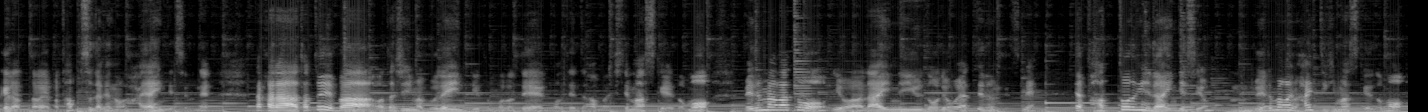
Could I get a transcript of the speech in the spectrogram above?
けだったら、やっぱタップするだけの方が早いんですよね。だから、例えば、私今、ブレインっていうところでコンテンツ販売してますけれども、メルマガと、要は LINE の誘導両方やってるんですね。やっぱ圧倒的に LINE ですよ。うん、メルマガに入ってきますけれども、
